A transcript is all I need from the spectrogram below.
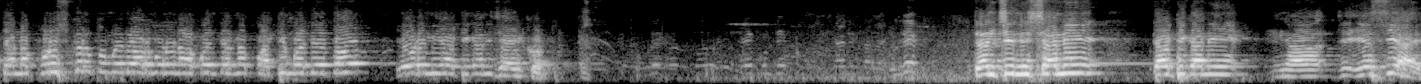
त्यांना पुरस्कृत उमेदवार म्हणून आपण त्यांना पाठिंबा देत आहोत. एवढं मी या ठिकाणी जाहीर करतो. त्यांची निशाणी त्या ठिकाणी जे एसी आहे.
